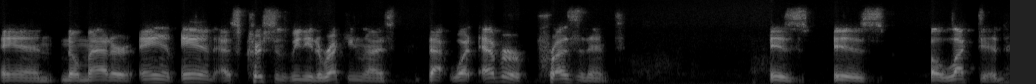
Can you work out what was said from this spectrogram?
And no matter and and as Christians, we need to recognize that whatever president is is elected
